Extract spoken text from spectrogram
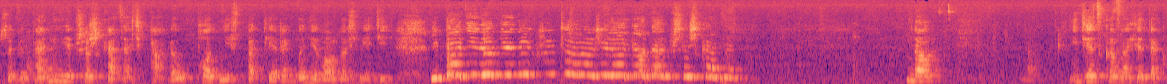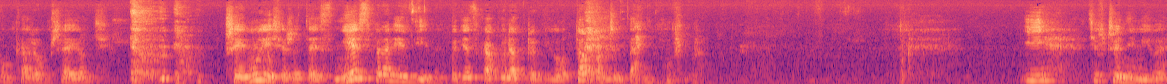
żeby pani nie przeszkadzać. Paweł, podnieść papierek, bo nie wolno śmiecić. I pani na mnie nie krzyczała, że ja gadam, przeszkadzam. No. I dziecko ma się taką karą przejąć. Przejmuje się, że to jest niesprawiedliwe, bo dziecko akurat robiło to, o czym pani mówiła. I dziewczyny miłe,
